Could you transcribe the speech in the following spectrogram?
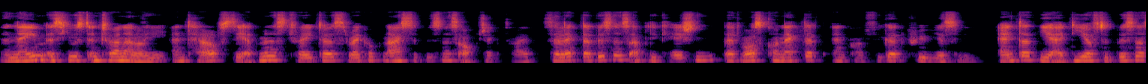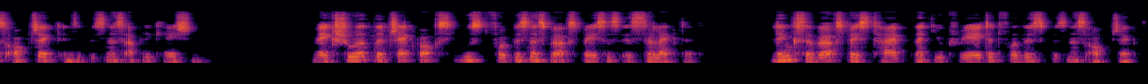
The name is used internally and helps the administrators recognize the business object type. Select a business application that was connected and configured previously. Enter the ID of the business object in the business application. Make sure the checkbox used for business workspaces is selected. Link the workspace type that you created for this business object.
